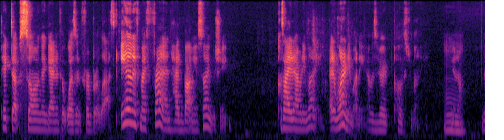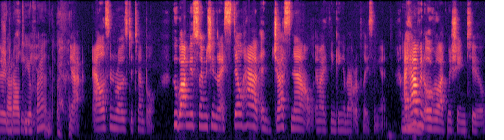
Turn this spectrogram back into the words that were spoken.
picked up sewing again if it wasn't for burlesque, and if my friend hadn't bought me a sewing machine, because I didn't have any money. I didn't want any money. I was very post money. You know. Very Mm. Shout out to your friend. Yeah, Allison Rose to Temple, who bought me a sewing machine that I still have, and just now am I thinking about replacing it. I have Mm. an overlock machine too.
